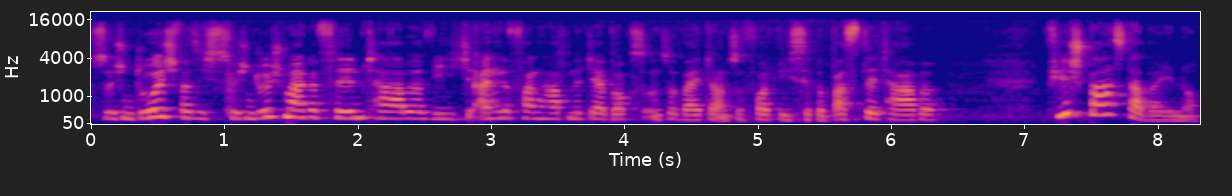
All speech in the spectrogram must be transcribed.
zwischendurch, was ich zwischendurch mal gefilmt habe, wie ich angefangen habe mit der Box und so weiter und so fort, wie ich sie gebastelt habe. Viel Spaß dabei noch.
